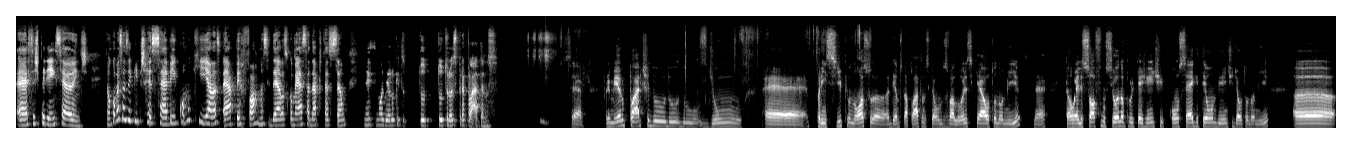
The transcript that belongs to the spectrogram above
essa experiência antes. Então, como essas equipes recebem, como que elas é a performance delas, como é essa adaptação nesse modelo que tu, tu, tu trouxe para Plátanos? Certo. Primeiro parte do, do, do de um é, princípio nosso ah, dentro da Plátanos, que é um dos valores, que é a autonomia, né? Então ele só funciona porque a gente consegue ter um ambiente de autonomia. Uh,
